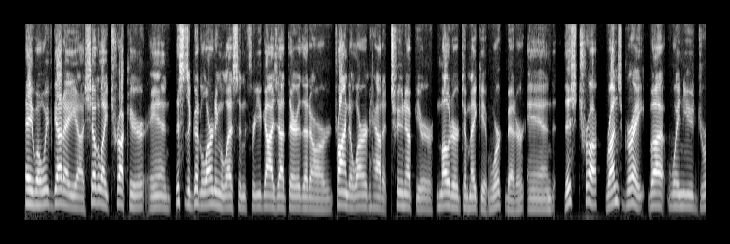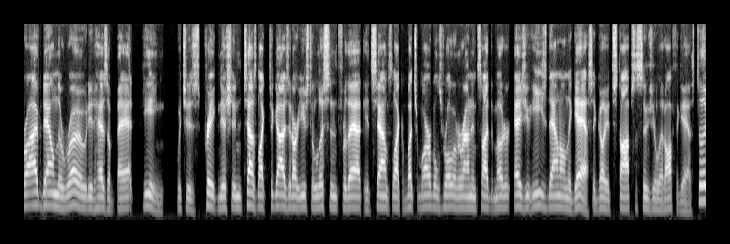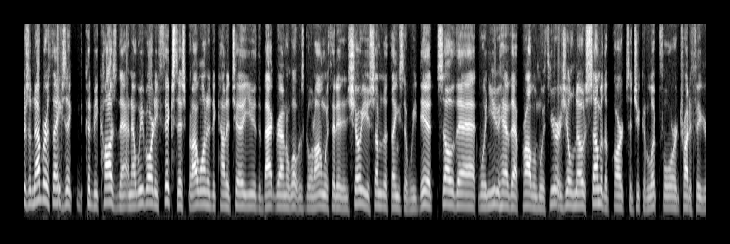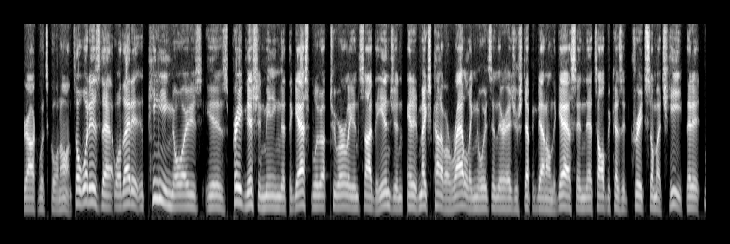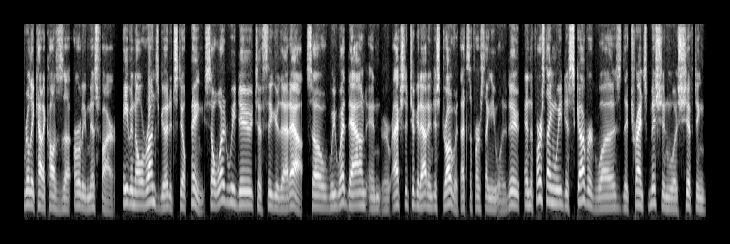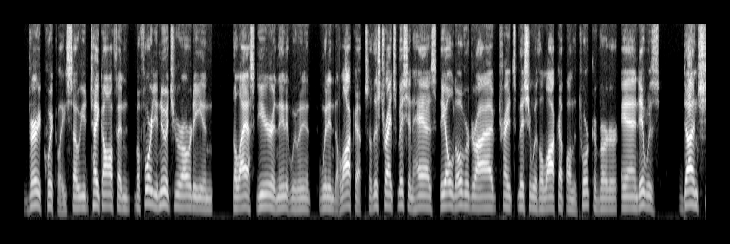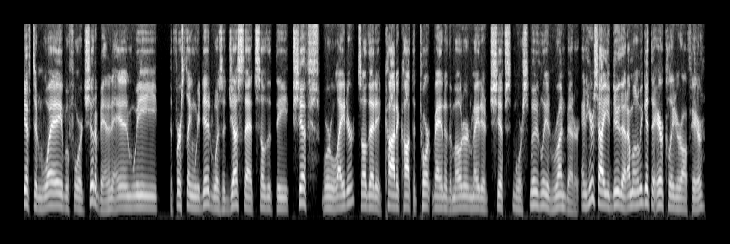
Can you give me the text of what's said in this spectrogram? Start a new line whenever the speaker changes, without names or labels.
Hey, well, we've got a uh, Chevrolet truck here, and this is a good learning lesson for you guys out there that are trying to learn how to tune up your motor to make it work better. And this truck runs great, but when you drive down the road, it has a bad ping which is pre-ignition. Sounds like two guys that aren't used to listening for that. It sounds like a bunch of marbles rolling around inside the motor. As you ease down on the gas, it go it stops as soon as you let off the gas. So there's a number of things that could be causing that. Now we've already fixed this, but I wanted to kind of tell you the background of what was going on with it and show you some of the things that we did so that when you have that problem with yours, you'll know some of the parts that you can look for and try to figure out what's going on. So what is that? Well, that is pinging noise is pre-ignition, meaning that the gas gas blew up too early inside the engine and it makes kind of a rattling noise in there as you're stepping down on the gas. And that's all because it creates so much heat that it really kind of causes an early misfire. Even though it runs good, it still pings. So, what did we do to figure that out? So, we went down and actually took it out and just drove it. That's the first thing you want to do. And the first thing we discovered was the transmission was shifting very quickly. So, you'd take off, and before you knew it, you were already in the last gear, and then it went, went into lockup. So this transmission has the old overdrive transmission with a lockup on the torque converter, and it was done shifting way before it should have been. And we the first thing we did was adjust that so that the shifts were later so that it kind of caught the torque band of the motor and made it shifts more smoothly and run better. And here's how you do that. I'm to let me get the air cleaner off here.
